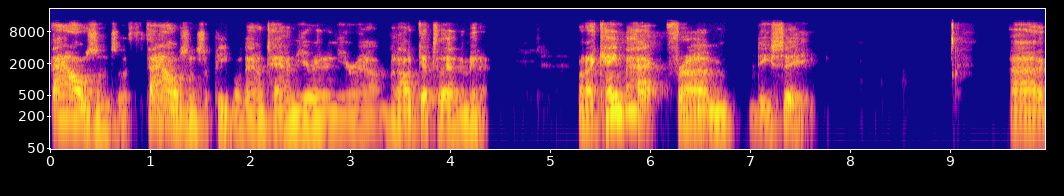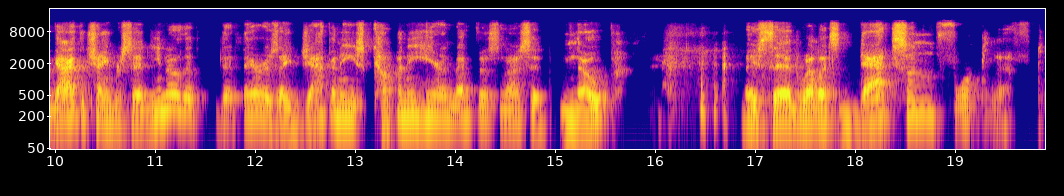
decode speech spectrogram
thousands of thousands of people downtown year in and year out. But I'll get to that in a minute. When I came back from DC, uh, the guy at the chamber said, "You know that that there is a Japanese company here in Memphis," and I said, "Nope." They said, well, it's Datsun forklift.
